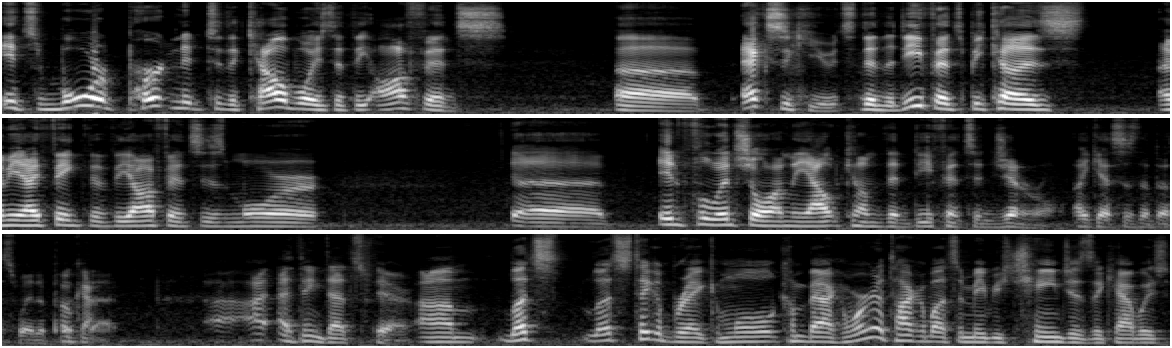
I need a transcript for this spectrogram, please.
it's more pertinent to the Cowboys that the offense uh, executes than the defense because I mean I think that the offense is more uh, influential on the outcome than defense in general. I guess is the best way to put Okay. that. I, I think that's fair. Um, let's let's take a break and we'll come back and we're going to talk about some maybe changes the Cowboys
